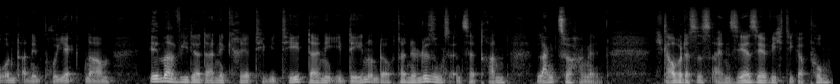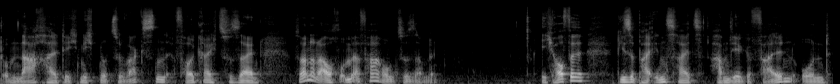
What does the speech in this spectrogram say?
und an den Projektnamen immer wieder deine Kreativität, deine Ideen und auch deine Lösungsansätze dran lang zu hangeln. Ich glaube, das ist ein sehr, sehr wichtiger Punkt, um nachhaltig nicht nur zu wachsen, erfolgreich zu sein, sondern auch um Erfahrung zu sammeln. Ich hoffe, diese paar Insights haben dir gefallen und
